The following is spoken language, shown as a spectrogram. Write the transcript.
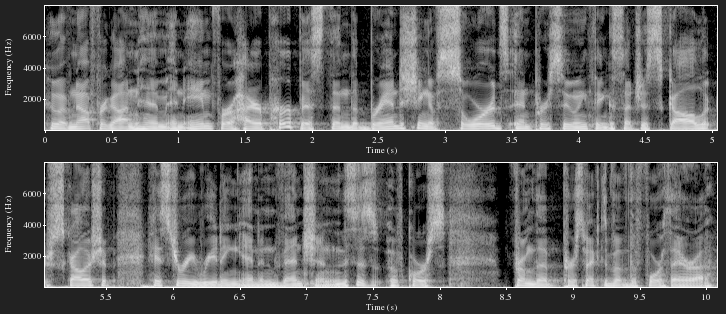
who have not forgotten him and aim for a higher purpose than the brandishing of swords and pursuing things such as scholar, scholarship, history, reading, and invention. This is, of course, from the perspective of the Fourth Era.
